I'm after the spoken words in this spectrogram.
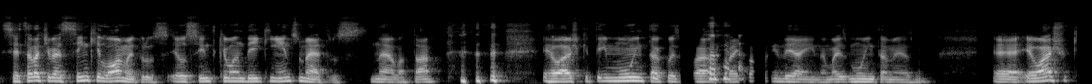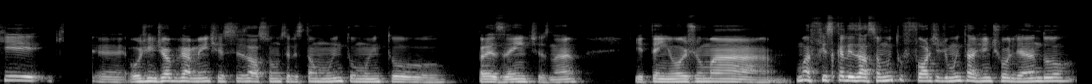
se a estrada tiver 100 quilômetros, eu sinto que eu andei 500 metros nela, tá? eu acho que tem muita coisa para aprender ainda, mas muita mesmo. É, eu acho que, que é, hoje em dia, obviamente, esses assuntos eles estão muito, muito presentes, né? E tem hoje uma, uma fiscalização muito forte de muita gente olhando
